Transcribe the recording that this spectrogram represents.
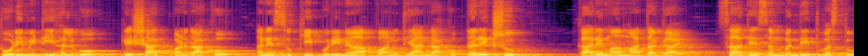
થોડી મીઠી હલવો કે શાક પણ રાખો અને સૂકી પૂરી ન આપવાનું ધ્યાન રાખો. દરેક શુભ કાર્યમાં માતા ગાય સાથે સંબંધિત વસ્તુ,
